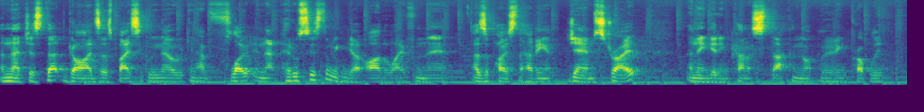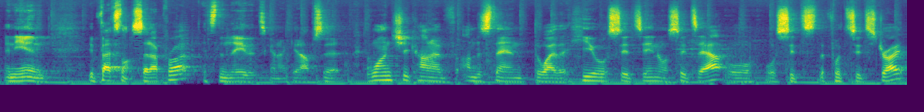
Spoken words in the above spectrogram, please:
And that just, that guides us basically Now we can have float in that pedal system. We can go either way from there as opposed to having it jammed straight and then getting kind of stuck and not moving properly. In the end, if that's not set up right, it's the knee that's gonna get upset. Once you kind of understand the way that heel sits in or sits out or, or sits, the foot sits straight,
